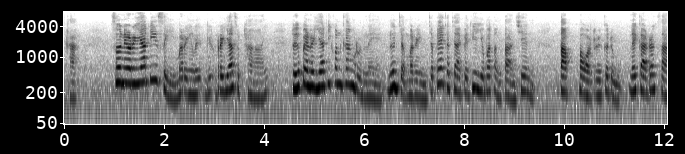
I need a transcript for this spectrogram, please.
ะคะ ส่วนในระยะที่ 4 มะเร็งระยะสุดท้าย ถือเป็นระยะที่ค่อนข้างรุนแรง เนื่องจากมะเร็งจะแพร่กระจายไปที่อวัยวะต่างๆ เช่น ตับปอดหรือกระดูก ในการรักษา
